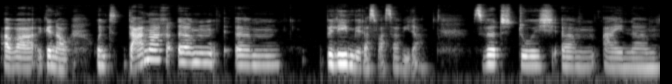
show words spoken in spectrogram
Aber genau. Und danach ähm, ähm, beleben wir das Wasser wieder. Es wird durch, ähm, eine,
